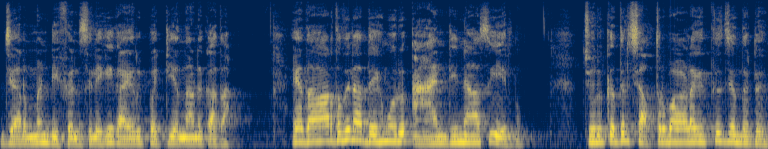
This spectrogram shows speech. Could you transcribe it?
ജർമ്മൻ ഡിഫൻസിലേക്ക് കയറിപ്പറ്റി എന്നാണ് കഥ. യഥാർത്ഥത്തിൽ അദ്ദേഹം ഒരു ആന്റി നാസി ആയിരുന്നു. ചുരുക്കത്തിൽ ശത്രുപാളയത്തിൽ ചെന്നിട്ട്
